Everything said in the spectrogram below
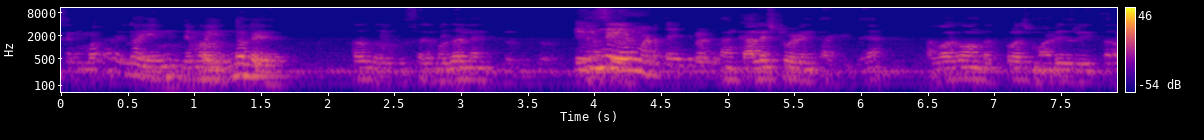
ಸಿನಿಮಾ ಇಲ್ಲ ಇನ್ ನಿಮ್ಮ ಹಿನ್ನೆಲೆ? ಹೌದು ಹೌದು ಸರಿ ಮೊದಲನೇ. ಹಿಂದೆ ಏನ್ ಮಾಡ್ತಾ ಇದ್ರಿ ನಾನು ಕಾಲೇಜ್ ಸ್ಟೂಡೆಂಟ್ ಆಗಿದ್ದೆ. ಅವಾಗ ಒಂದು ಅಪ್ರೋಚ್ ಮಾಡಿದ್ರು ಈ ಥರ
